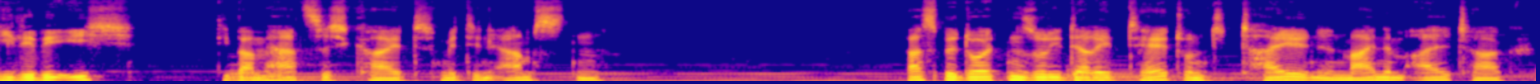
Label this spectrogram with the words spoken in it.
Wie lebe ich die Barmherzigkeit mit den Ärmsten? Was bedeuten Solidarität und Teilen in meinem Alltag?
